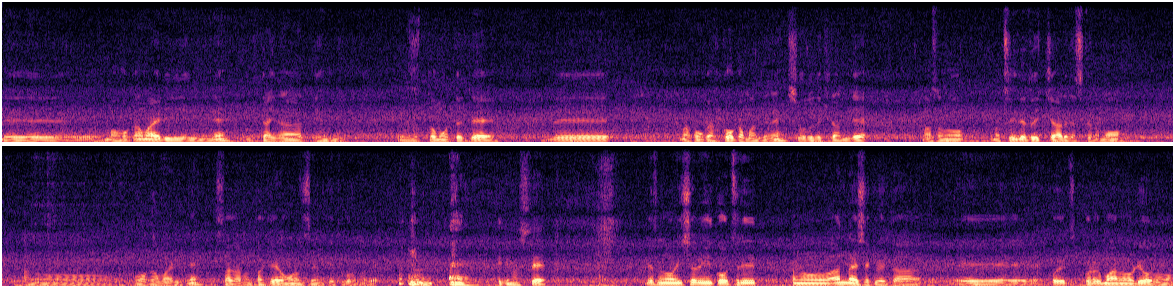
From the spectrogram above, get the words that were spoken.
で、まあ、墓参りにね行きたいなっていうふうに、えずっと思っててで、まあ、今回福岡までね仕事で来たんで、まあそのまあ、ついでと言っちゃあれですけども、あのーお墓参りね佐賀の武雄温泉っていうところまで 行ってきましてでその一緒にこう連れあの案内してくれた、えーこいつこれもあの寮の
